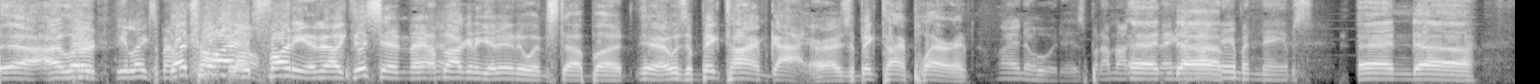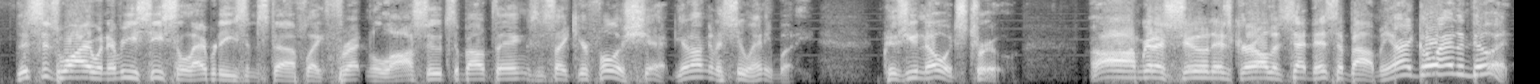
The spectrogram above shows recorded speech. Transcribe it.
yeah, I learned. He likes Mount That's why Trump it's funny, and like this, and I'm not going to get into it and stuff, but yeah, it was a big time guy, or it was a big time player, and I know who it is, but I'm not, And, gonna name, I'm not uh, naming names. and uh, this is why whenever you see celebrities and stuff like threaten lawsuits about things, it's like you're full of shit. You're not going to sue anybody because you know it's true. Oh, I'm going to sue this girl that said this about me. All right, go ahead and do it.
